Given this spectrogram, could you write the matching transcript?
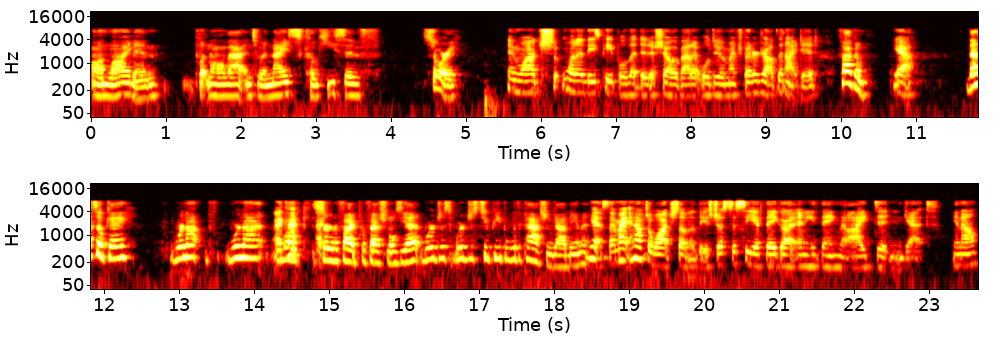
online and putting all that into a nice, cohesive story. and watch one of these people that did a show about it will do a much better job than I did. Fuck 'em. Yeah. That's okay. We're not we're not I like can't- I- certified professionals yet. We're just we're just two people with a passion. God damn it. Yes, I might have to watch some of these just to see if they got anything that I didn't get. You know?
